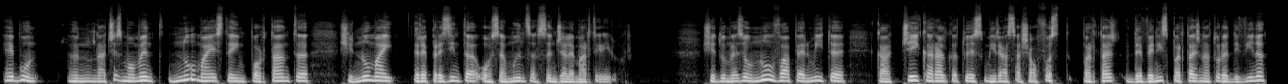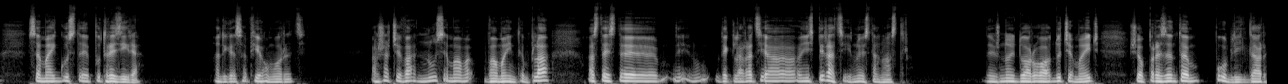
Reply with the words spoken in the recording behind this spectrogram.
E bun, în acest moment nu mai este importantă și nu mai reprezintă o sămânță sângele martirilor. Și Dumnezeu nu va permite ca cei care alcătuiesc mireasa și au fost părtași, deveniți părtași natură divină să mai guste putrezirea, adică să fie omorâți. Așa ceva nu se va mai întâmpla. Asta este declarația inspirației, nu este a noastră. Deci noi doar o aducem aici și o prezentăm public, dar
